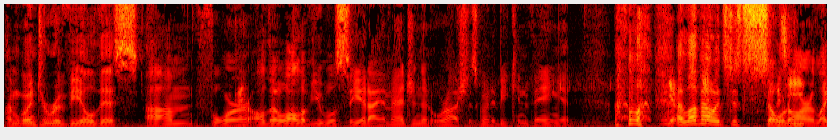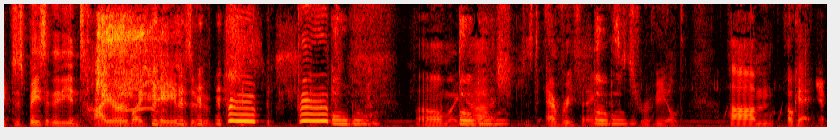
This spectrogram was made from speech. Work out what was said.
I'm going to reveal this um, for, although all of you will see it, I imagine that Urash is going to be conveying it. I lo- Yep, I love how yep. it's just sonar, like just basically the entire like cave is boop, boop. Oh my gosh, just everything is just revealed. Um, okay, Yep.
